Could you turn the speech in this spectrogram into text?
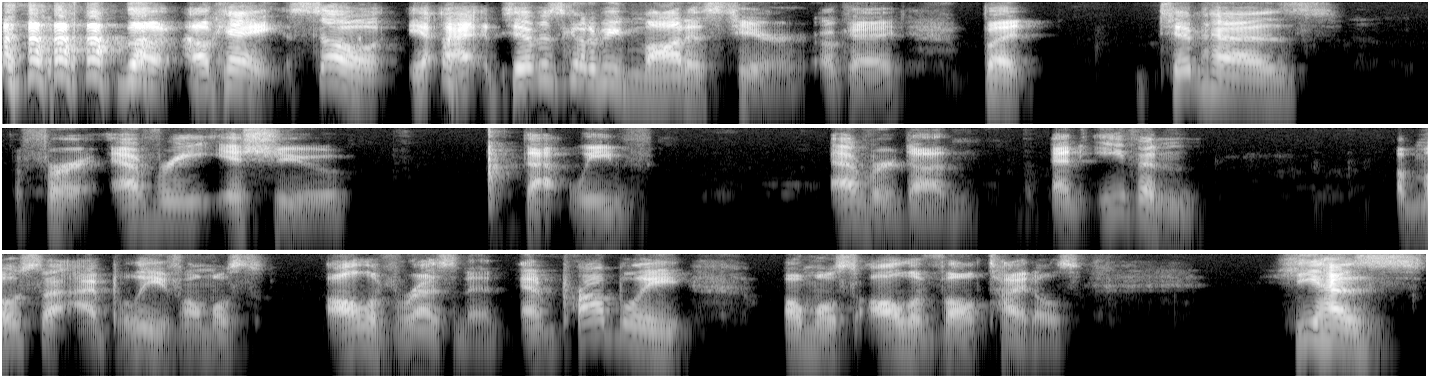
Uh, Look, okay, so yeah, I, Tim is going to be modest here, okay, but Tim has for every issue that we've ever done, and even uh, most, I believe, almost all of Resonant, and probably almost all of Vault titles. He has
